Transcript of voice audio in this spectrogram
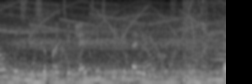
Пожалуйста, сопротивляйтесь капитализму. A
